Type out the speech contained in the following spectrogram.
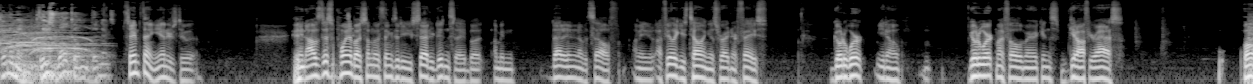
Gentlemen, please welcome the next. Same thing. He enters to it. And- And I was disappointed by some of the things that he said or didn't say, but I mean, that in and of itself, I mean, I feel like he's telling us right in our face, go to work, you know, go to work, my fellow Americans, get off your ass. Well,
